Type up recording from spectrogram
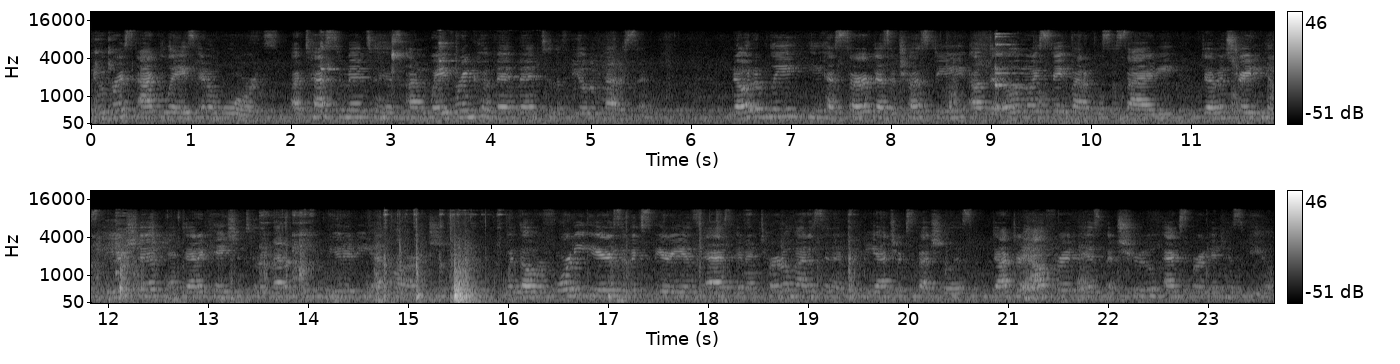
numerous accolades and awards, a testament to his unwavering commitment to the field of medicine. Notably, he has served as a trustee of the Illinois State Medical Society, demonstrating his leadership and dedication to the medical community at large. With over 40 years of experience as an internal medicine and pediatric specialist, Dr. Alford is a true expert in his field.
